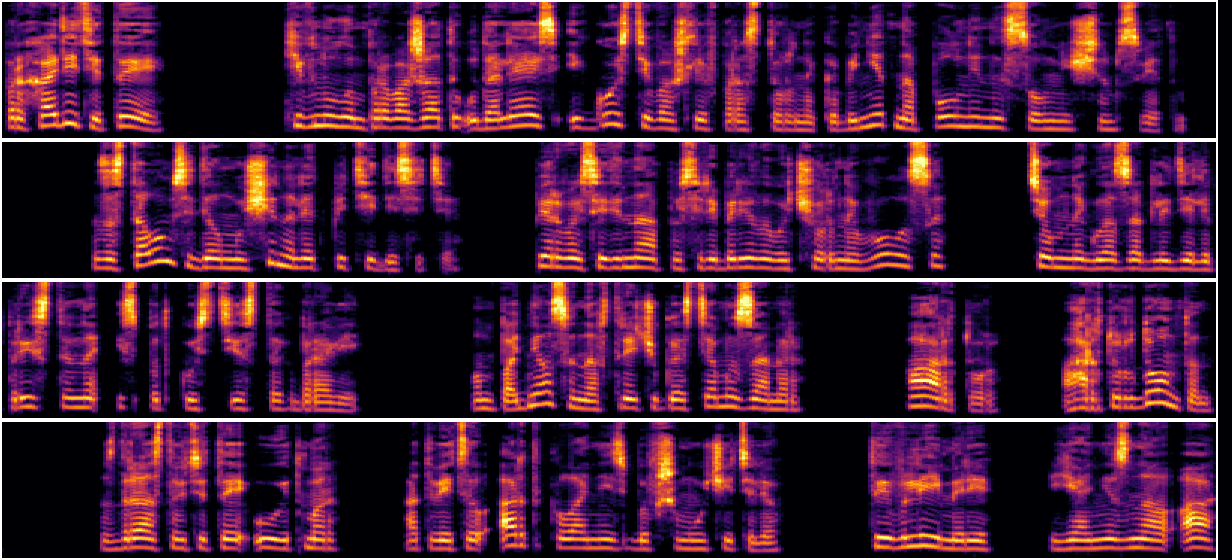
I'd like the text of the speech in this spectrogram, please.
«Проходите, Тей», Кивнул им провожатый, удаляясь, и гости вошли в просторный кабинет, наполненный солнечным светом. За столом сидел мужчина лет пятидесяти. Первая седина посеребрила его черные волосы, темные глаза глядели пристально из-под кустистых бровей. Он поднялся навстречу гостям и замер. «Артур! Артур Донтон!» «Здравствуйте, Тей Уитмар», — ответил Арт, кланяясь бывшему учителю. «Ты в Лимере. Я не знал. А...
